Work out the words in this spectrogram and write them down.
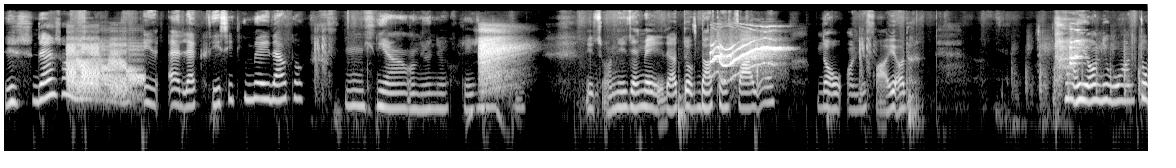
Is there some electricity made out of? Mm, yeah, on electricity. This one isn't made out of dark and fire. No, only fire. I only want to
